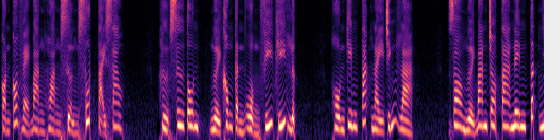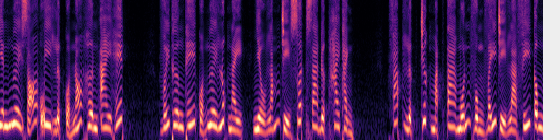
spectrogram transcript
còn có vẻ bàng hoàng sưởng sốt tại sao. Hử sư tôn, người không cần uổng phí khí lực. Hồn kim tác này chính là. Do người ban cho ta nên tất nhiên ngươi rõ uy lực của nó hơn ai hết. Với thương thế của ngươi lúc này, nhiều lắm chỉ xuất ra được hai thành. Pháp lực trước mặt ta muốn vùng vấy chỉ là phí công.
